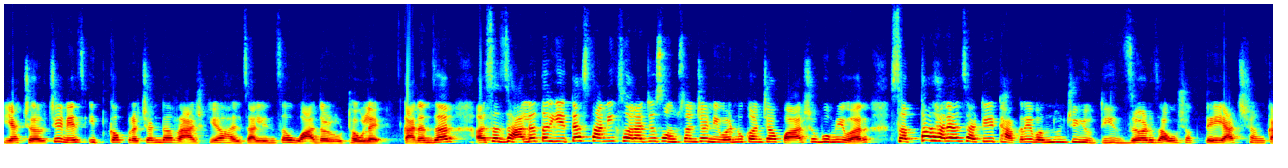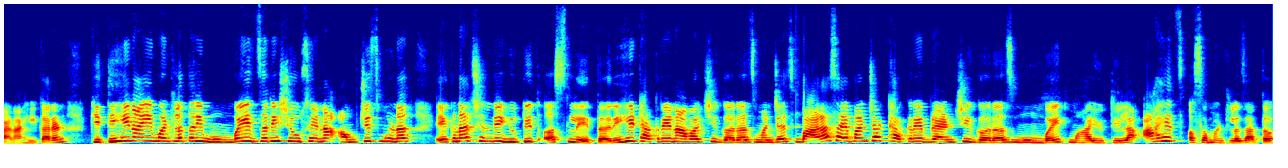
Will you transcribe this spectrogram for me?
या चर्चेनेच इतकं प्रचंड राजकीय हालचालींचं वादळ उठवलंय. कारण जर असं झालं तर येत्या स्थानिक स्वराज्य संस्थांच्या निवडणुकांच्या पार्श्वभूमीवर सत्ताधाऱ्यांसाठी ठाकरे बंधूंची युती जड जाऊ शकते यात शंका नाही. कारण कितीही नाही म्हटलं तरी मुंबईत जरी शिवसेना आमचीच म्हणत एकनाथ शिंदे युतीत असले तरीही ठाकरे नावाची गरज म्हणजेच बाळासाहेबांच्या ठाकरे ब्रँडची गरज मुंबईत महायुतीला आहेच असं म्हटलं जातं.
